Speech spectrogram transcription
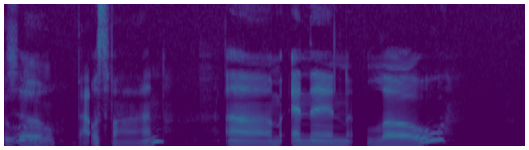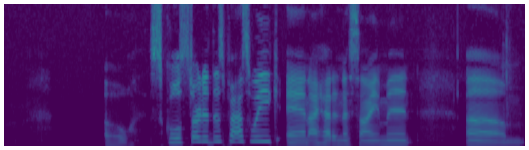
so that was fun. Um, and then low. Oh, school started this past week, and I had an assignment um,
